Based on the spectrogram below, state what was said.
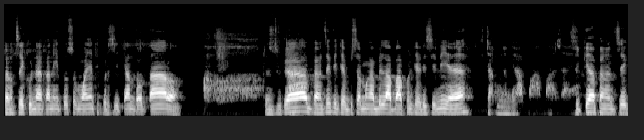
Bang gunakan itu semuanya dibersihkan total. Dan juga Bang Jack tidak bisa mengambil apa pun dari sini ya Tidak mengambil apa-apa saya. jika Bang Cik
